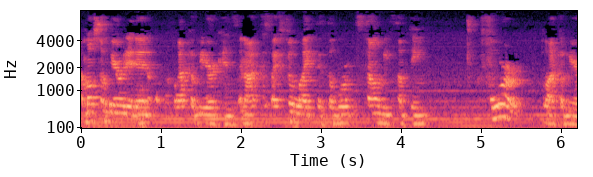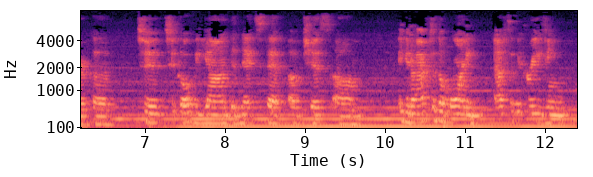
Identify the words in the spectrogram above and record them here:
I'm also merited in Black Americans, and I because I feel like that the Lord is telling me something for Black America to, to go beyond the next step of just, um, you know, after the mourning, after the grieving,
